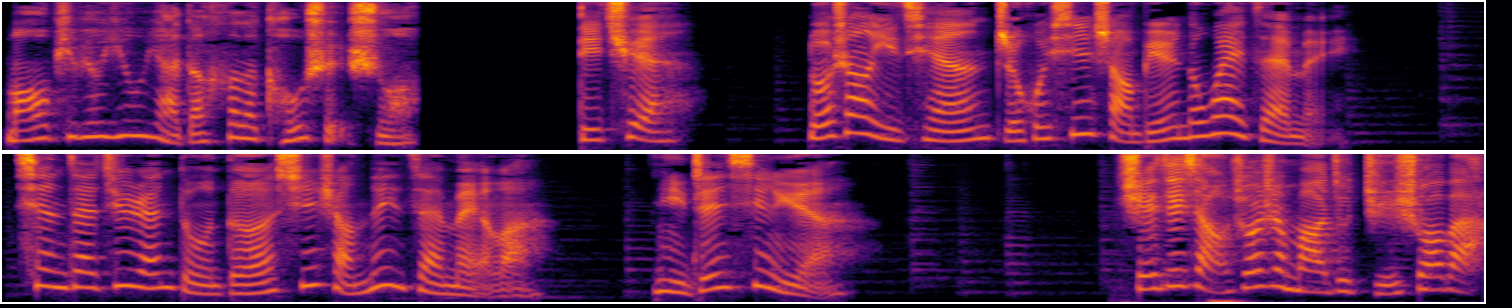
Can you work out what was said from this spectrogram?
毛飘飘优雅的喝了口水，说：“的确，罗少以前只会欣赏别人的外在美，现在居然懂得欣赏内在美了。你真幸运。”学姐想说什么就直说吧。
